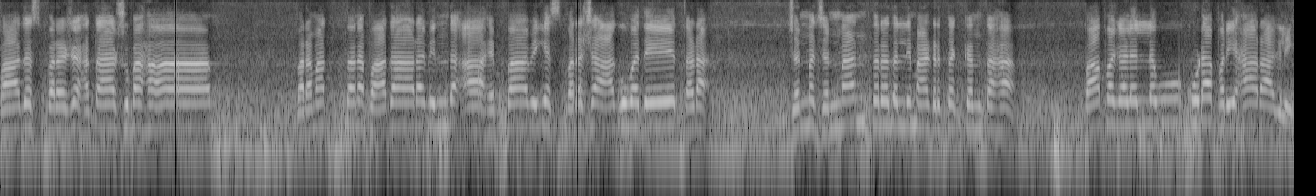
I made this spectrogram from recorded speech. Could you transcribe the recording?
ಪಾದಸ್ಪರ್ಶ ಹತಾಶುಭ. ಪರಮಾತ್ಮನ ಪಾದಾರವಿಂದ ಆ ಹೆಬ್ಬಾವಿಗೆ ಸ್ಪರ್ಶ ಆಗುವುದೇ ತಡ. ಜನ್ಮ ಜನ್ಮಾಂತರದಲ್ಲಿ ಮಾಡಿರ್ತಕ್ಕಂತಹ ಪಾಪಗಳೆಲ್ಲವೂ ಕೂಡ ಪರಿಹಾರ ಆಗಲಿ.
